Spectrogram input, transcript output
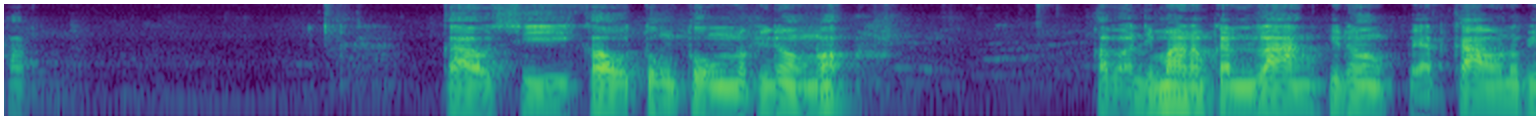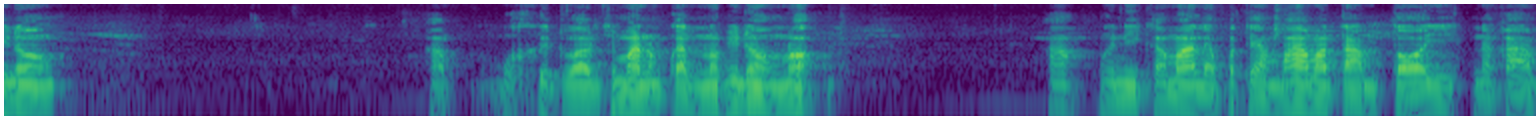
ครับเก้าสี่เข้าตรงๆนะพี่น้องเนาะครับอันนี้มาทำกันล่างพี่น้องแปดเก้านะพี่น้อง ครับบ่คิดว่าจะมานำกันเนาะพี่น้องเนาะอะมื่อนี้ก็มาแล้วก็เตรียมผ้ามาตามต่ออีกนะครับ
